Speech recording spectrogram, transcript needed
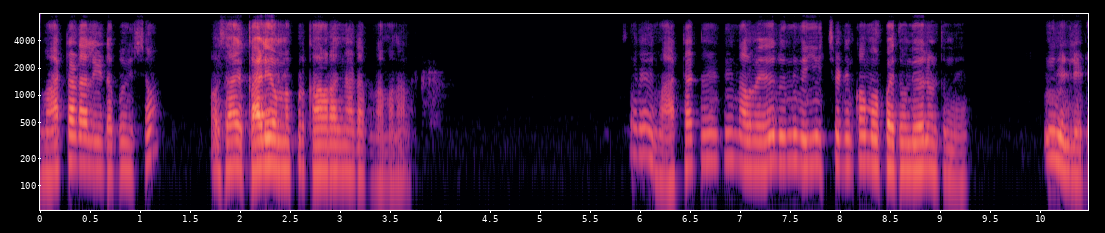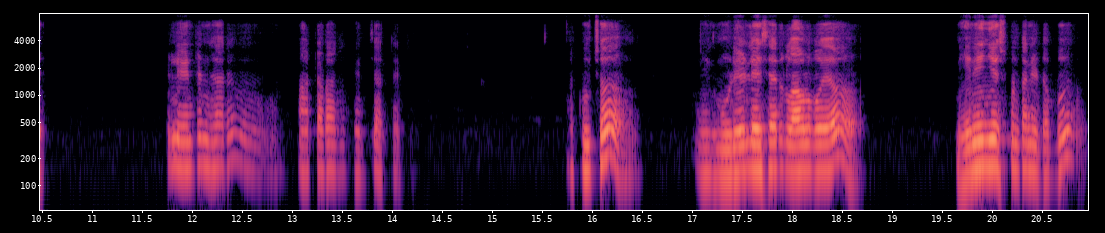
మాట్లాడాలి ఈ డబ్బు విషయం. ఒకసారి ఖాళీ ఉన్నప్పుడు కామరాజ్ నాడు రమ్మన్నాడు సరే మాట్లాడటానికి నలభై వేలు ఉంది వెయ్యి ఇచ్చాడు ఇంకో ముప్పై తొమ్మిది వేలు ఉంటుంది. నేను వెళ్ళాడు. వెళ్ళి ఏంటండి సార్? మాట్లాడాలి తెచ్చి కూర్చో. నీకు మూడేళ్ళు వేసారు లోపల పోయావు. నేనేం చేసుకుంటాను ఈ డబ్బు?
